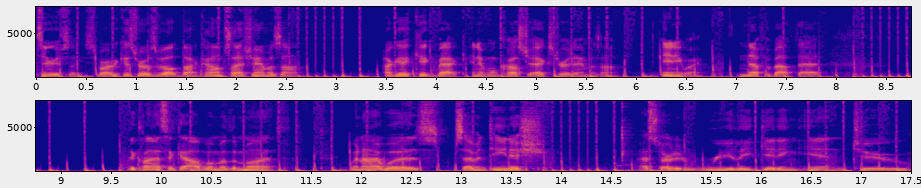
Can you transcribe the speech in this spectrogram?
Seriously, SpartacusRoosevelt.com slash Amazon. I'll get a kickback and it won't cost you extra at Amazon. Anyway, enough about that. The classic album of the month. When I was 17 ish, I started really getting into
